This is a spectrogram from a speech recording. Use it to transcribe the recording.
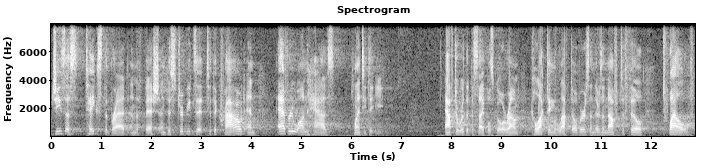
Jesus takes the bread and the fish and distributes it to the crowd, and everyone has plenty to eat. Afterward, the disciples go around collecting the leftovers, and there's enough to fill 12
